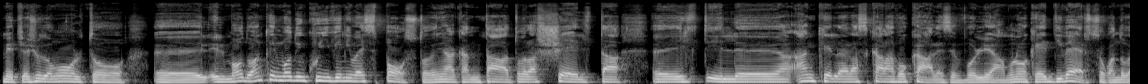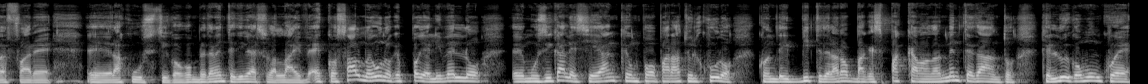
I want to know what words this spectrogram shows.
mi è piaciuto molto eh, il, modo, anche il modo in cui veniva esposto, veniva cantato, la scelta, eh, il, il, anche la, la, scala vocale, se vogliamo, no? che è diverso quando vai a fare eh, l'acustico, completamente diverso dal live. Ecco, Salmo è uno che poi a livello eh, musicale si è anche un po' parato il culo con dei beat della roba che spaccavano talmente tanto che lui comunque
